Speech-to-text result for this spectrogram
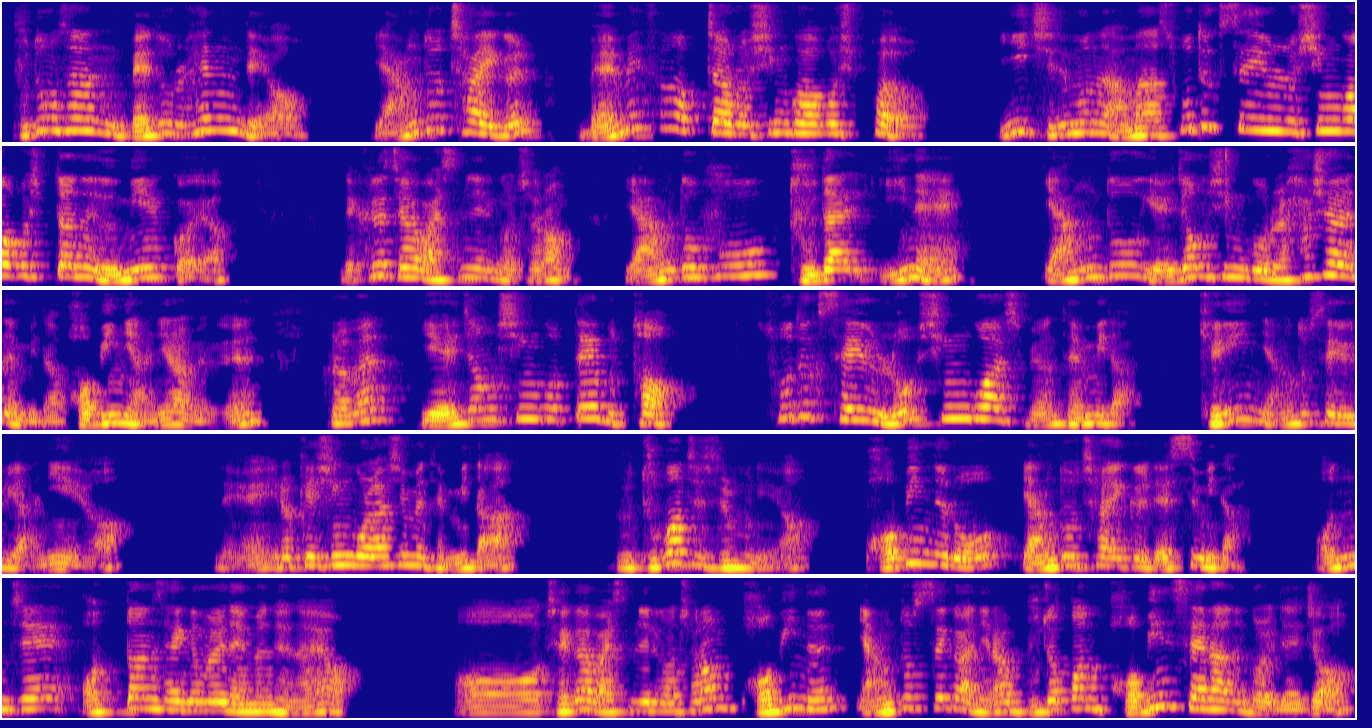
부동산 매도를 했는데요. 양도 차익을 매매 사업자로 신고하고 싶어요. 이 질문은 아마 소득세율로 신고하고 싶다는 의미일 거예요. 네, 그래서 제가 말씀드린 것처럼 양도 후 두 달 이내 양도 예정 신고를 하셔야 됩니다. 법인이 아니라면은. 그러면 예정 신고 때부터 소득세율로 신고하시면 됩니다. 개인 양도세율이 아니에요. 네, 이렇게 신고를 하시면 됩니다. 그리고 두 번째 질문이에요. 법인으로 양도 차익을 냈습니다. 언제 어떤 세금을 내면 되나요? 어, 제가 말씀드린 것처럼 법인은 양도세가 아니라 무조건 법인세라는 걸 내죠.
